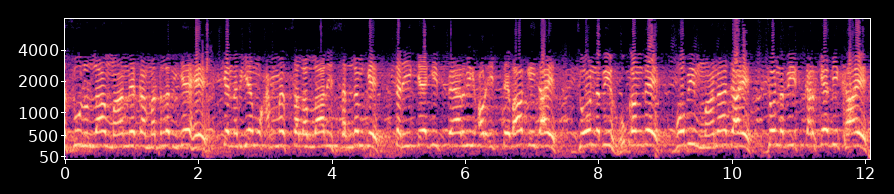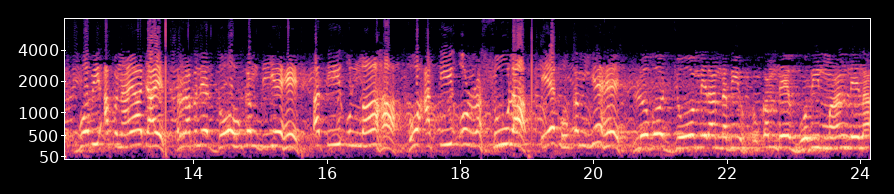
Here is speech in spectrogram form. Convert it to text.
رسول اللہ ماننے کا مطلب یہ ہے کہ نبی محمد صلی اللہ علیہ وسلم کے طریقے کی پیروی اور اتباع کی جائے۔ جو نبی حکم دے، وہ بھی مانا جائے۔ جو نبی کر کے دکھائے، وہ بھی اپنایا جائے، رب نے دو حکم دیے ہیں اتی اللہ وہ اتی الرسول ایک حکم یہ ہے لوگوں جو میرا نبی حکم دے، وہ بھی مان لینا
